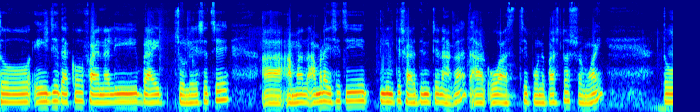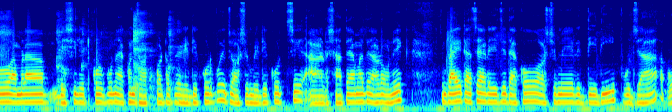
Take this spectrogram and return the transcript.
তো এই যে দেখো ফাইনালি ব্রাইড চলে এসেছে। আমার আমরা এসেছি তিনটে সাড়ে তিনটে নাগাদ আর ও আসছে পৌনে পাঁচটার সময়। তো আমরা বেশি লেট করব না এখন ঝটপট ওকে রেডি করব এই যে অসীম রেডি করছে। আর সাথে আমাদের আরও অনেক গাইড আছে আর এই যে দেখো অসীমের দিদি পূজা ও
